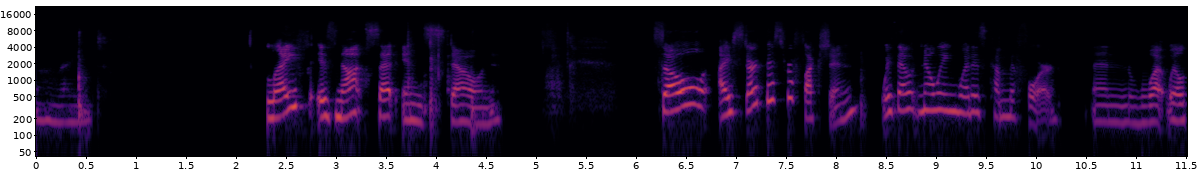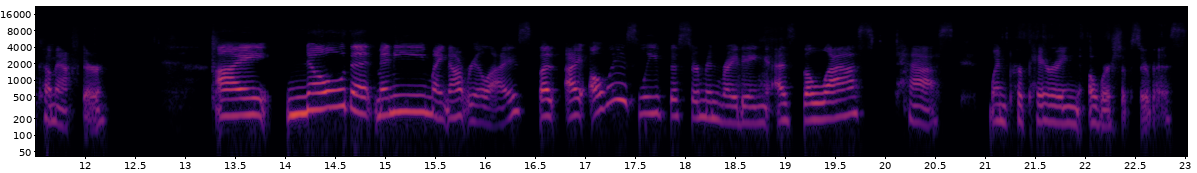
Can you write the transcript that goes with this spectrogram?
All right. Life is not set in stone. So I start this reflection without knowing what has come before and what will come after. I know that many might not realize, but I always leave the sermon writing as the last task when preparing a worship service.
